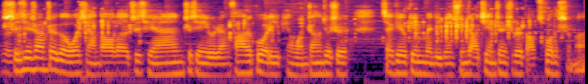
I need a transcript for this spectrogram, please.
觉。实际上，这个我想到了之前之前有人发过的一篇文章，就是在 Q Game 里边寻找见证，是不是搞错了什么？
